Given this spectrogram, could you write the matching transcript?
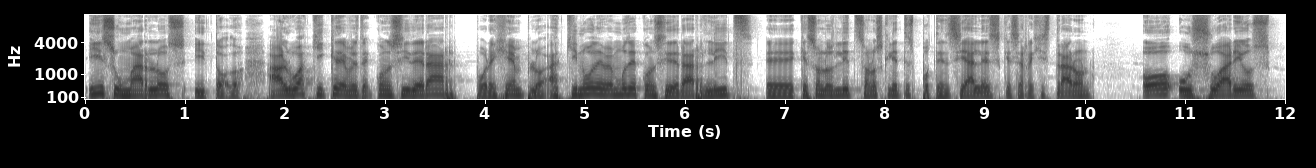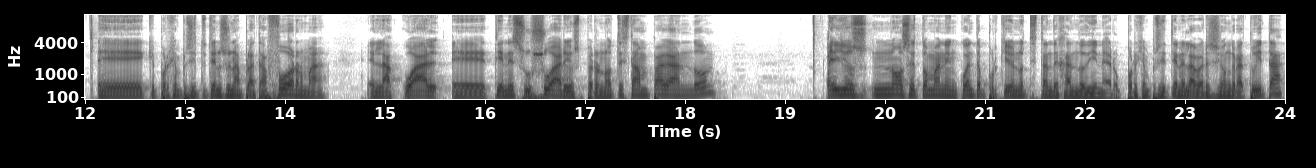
Y sumarlos y todo. Algo aquí que debes de considerar, por ejemplo, aquí no debemos de considerar leads. Eh, ¿Qué son los leads? Son los clientes potenciales que se registraron o usuarios eh, que, por ejemplo, si tú tienes una plataforma en la cual eh, tienes usuarios pero no te están pagando, ellos no se toman en cuenta porque ellos no te están dejando dinero. Por ejemplo, si tienes la versión gratuita,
